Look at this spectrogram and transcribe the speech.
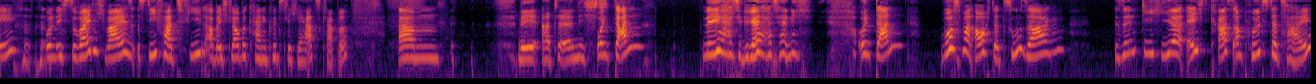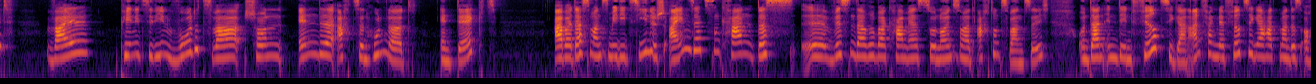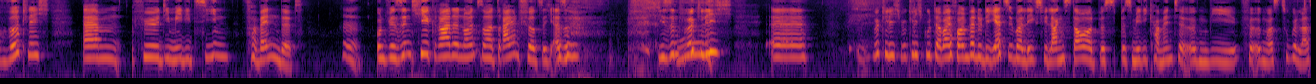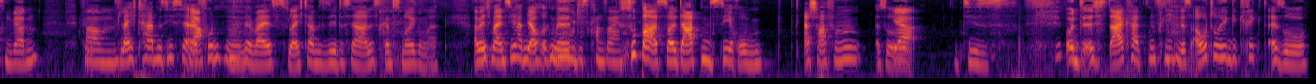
Und ich, soweit ich weiß, Steve hat viel, aber ich glaube keine künstliche Herzklappe. Ähm, nee, hatte er nicht. Und dann. Nee, hatte, hatte er nicht. Und dann muss man auch dazu sagen, sind die hier echt krass am Puls der Zeit, weil Penicillin wurde zwar schon Ende 1800 entdeckt, aber dass man es medizinisch einsetzen kann, das äh, Wissen darüber kam erst so 1928. Und dann in den 40ern, Anfang der 40er, hat man das auch wirklich ähm, für die Medizin verwendet. Hm. Und wir sind hier gerade 1943. Also die sind uh. wirklich, äh, wirklich, wirklich gut dabei. Vor allem, wenn du dir jetzt überlegst, wie lange es dauert, bis, bis Medikamente irgendwie für irgendwas zugelassen werden. Ähm, vielleicht haben sie es ja, ja, erfunden, wer weiß. Vielleicht haben sie das ja alles ganz neu gemacht. Aber ich meine, sie haben ja auch irgendein uh, super Soldatenserum erschaffen. Also ja. dieses. Und Stark hat ein fliegendes Auto hingekriegt. Also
